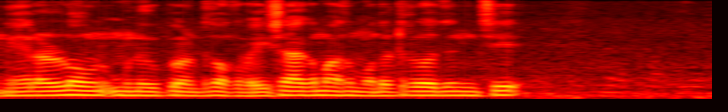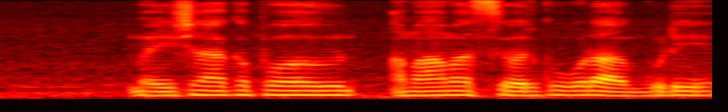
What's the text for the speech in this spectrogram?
నీళ్ళల్లో మునిగిపోయి ఉంటుంది. ఒక వైశాఖ మాసం మొదటి రోజు నుంచి వైశాఖ పౌ అమావాస్య వరకు కూడా ఆ గుడి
